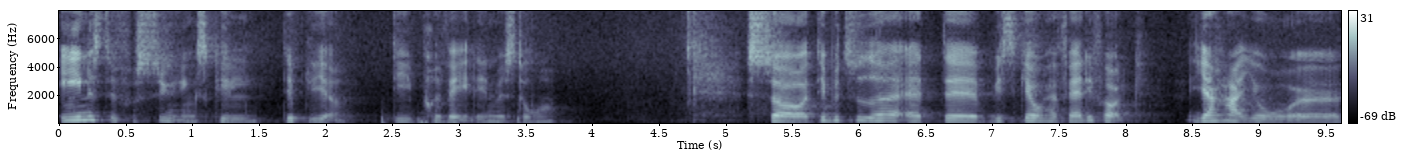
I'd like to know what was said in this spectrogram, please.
eneste forsyningskilde, det bliver de private investorer. Så det betyder, at øh, vi skal jo have fat i folk. Jeg har jo, øh,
